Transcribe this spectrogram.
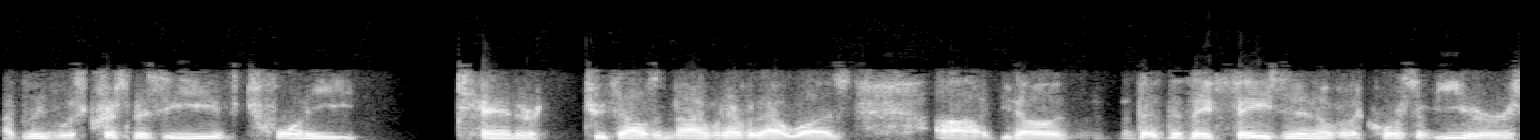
I believe it was Christmas Eve 2010 or 2009, whatever that was. Uh, you know, th- they phased it in over the course of years.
